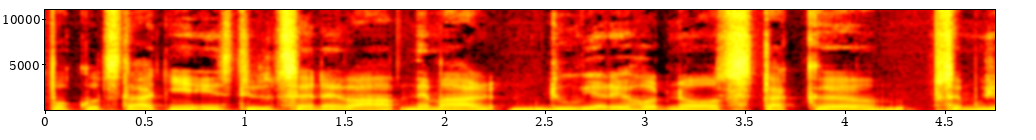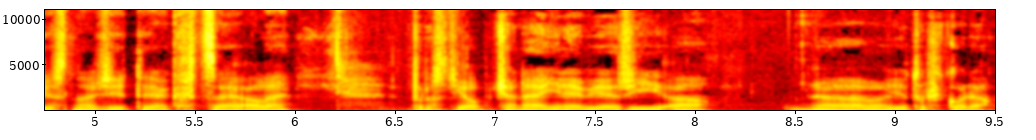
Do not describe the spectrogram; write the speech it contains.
pokud státní instituce nemá, nemá důvěryhodnost, tak eh, se může snažit, jak chce, ale prostě občané ji nevěří a je to škoda.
